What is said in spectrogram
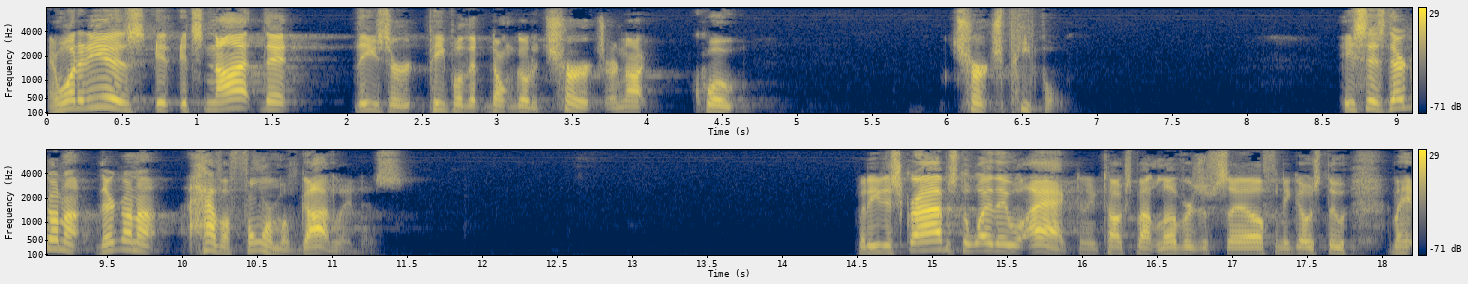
And what it is, it, it's not that these are people that don't go to church or not, quote, church people. He says they're gonna, they're gonna have a form of godliness. But he describes the way they will act, and he talks about lovers of self, and he goes through. I mean,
